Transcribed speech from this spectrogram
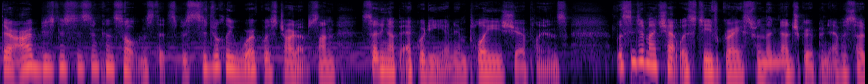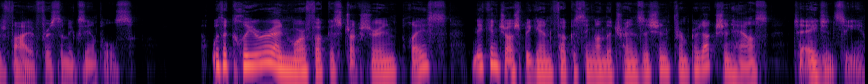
there are businesses and consultants that specifically work with startups on setting up equity and employee share plans. Listen to my chat with Steve Grace from the Nudge Group in episode 5 for some examples. With a clearer and more focused structure in place, Nick and Josh began focusing on the transition from production house to agency.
